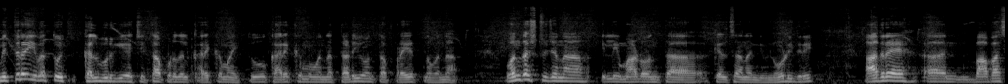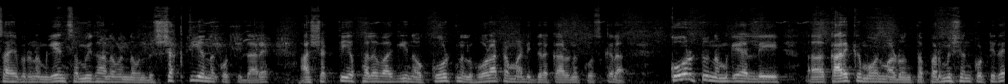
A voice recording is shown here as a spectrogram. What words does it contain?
ಮಿತ್ರ, ಇವತ್ತು ಕಲಬುರಗಿಯ ಚಿತ್ತಾಪುರದಲ್ಲಿ ಕಾರ್ಯಕ್ರಮ ಇತ್ತು. ಕಾರ್ಯಕ್ರಮವನ್ನು ತಡೆಯುವಂಥ ಪ್ರಯತ್ನವನ್ನು ಒಂದಷ್ಟು ಜನ ಇಲ್ಲಿ ಮಾಡುವಂಥ ಕೆಲಸನ ನೀವು ನೋಡಿದಿರಿ. ಆದರೆ ಬಾಬಾ ಸಾಹೇಬರು ನಮಗೇನು ಸಂವಿಧಾನವನ್ನು ಒಂದು ಶಕ್ತಿಯನ್ನು ಕೊಟ್ಟಿದ್ದಾರೆ, ಆ ಶಕ್ತಿಯ ಫಲವಾಗಿ ನಾವು ಕೋರ್ಟ್ನಲ್ಲಿ ಹೋರಾಟ ಮಾಡಿದ್ದರ ಕಾರಣಕ್ಕೋಸ್ಕರ ಕೋರ್ಟು ನಮಗೆ ಅಲ್ಲಿ ಕಾರ್ಯಕ್ರಮವನ್ನು ಮಾಡುವಂಥ ಪರ್ಮಿಷನ್ ಕೊಟ್ಟಿದೆ.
